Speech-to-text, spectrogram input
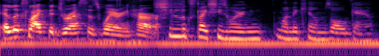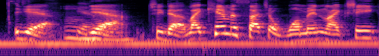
It looks like the dress is wearing her. She looks like she's wearing one of Kim's old gowns. Yeah, Yeah. yeah, she does. Like Kim is such a woman. Like she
